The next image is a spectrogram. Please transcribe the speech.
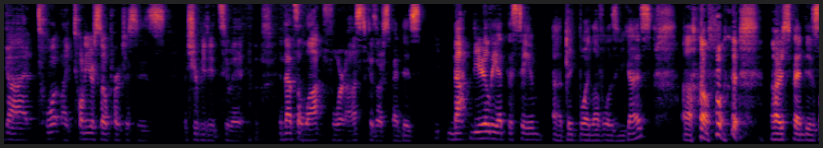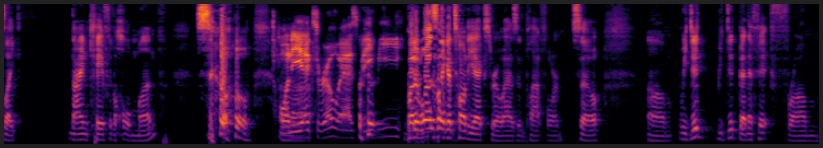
got tw- like 20 or so purchases attributed to it and that's a lot for us because our spend is not nearly at the same uh, big boy level as you guys um, our spend is like 9k for the whole month So 20x uh, ROAS, baby. but it was like a 20x ROAS in platform. So um, we did we did benefit from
